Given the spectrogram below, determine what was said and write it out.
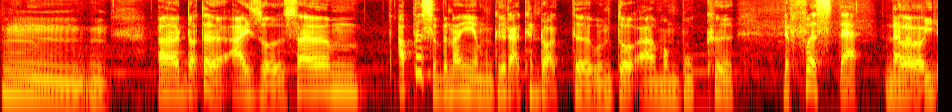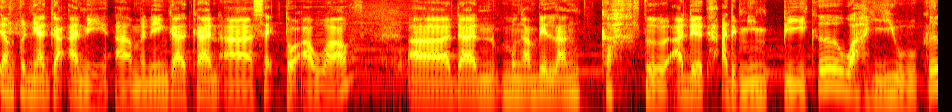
Hmm. hmm. Uh, Dr. Aizul, um, apa sebenarnya yang menggerakkan doktor untuk uh, membuka the first step dalam oh, okay. bidang perniagaan ni uh, meninggalkan uh, sektor awam uh, dan mengambil langkah tu ada ada mimpi ke wahyu ke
